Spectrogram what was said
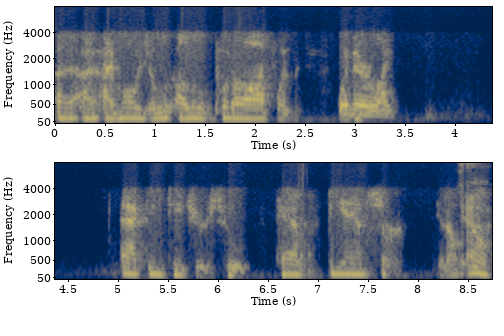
I, am always a, a, little put off when when they're like acting teachers who have the answer. You know, yeah. no,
